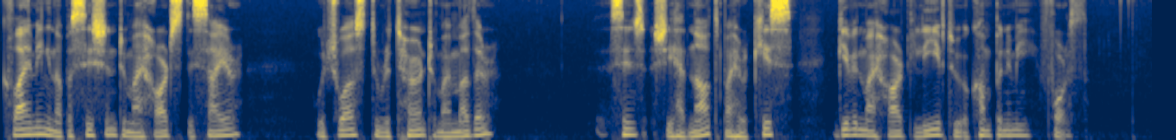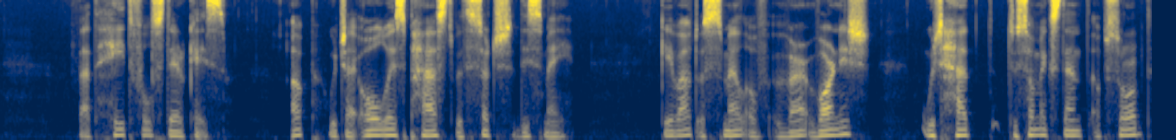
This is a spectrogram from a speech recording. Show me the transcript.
climbing in opposition to my heart's desire, which was to return to my mother, since she had not, by her kiss, given my heart leave to accompany me forth. That hateful staircase, up which I always passed with such dismay, gave out a smell of var- varnish which had to some extent absorbed,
